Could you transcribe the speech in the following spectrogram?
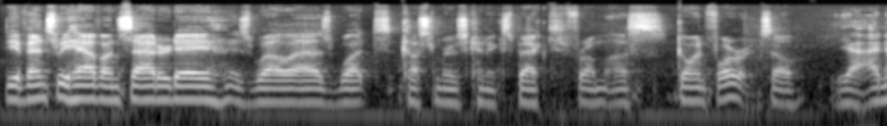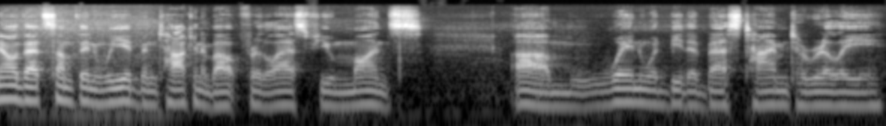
the events we have on Saturday, as well as what customers can expect from us going forward. So, Yeah, I know that's something we had been talking about for the last few months. Um, when would be the best time to really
